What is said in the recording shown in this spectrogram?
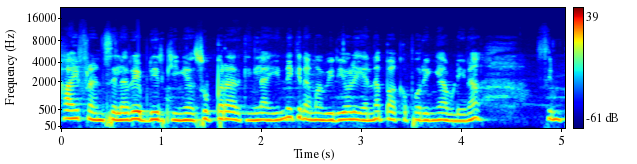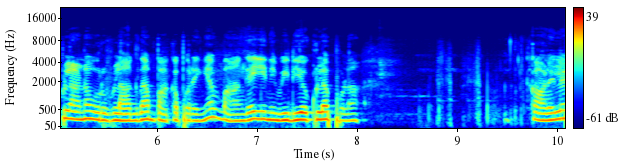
ஹாய் ஃப்ரெண்ட்ஸ் எல்லோரும் எப்படி இருக்கீங்க? சூப்பராக இருக்கீங்களா? இன்றைக்கி நம்ம வீடியோவில் என்ன பார்க்க போகிறீங்க அப்படின்னா சிம்பிளான ஒரு vlog தான் பார்க்க போகிறீங்க வாங்க இனி வீடியோக்குள்ளே போகலாம் காலையில்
